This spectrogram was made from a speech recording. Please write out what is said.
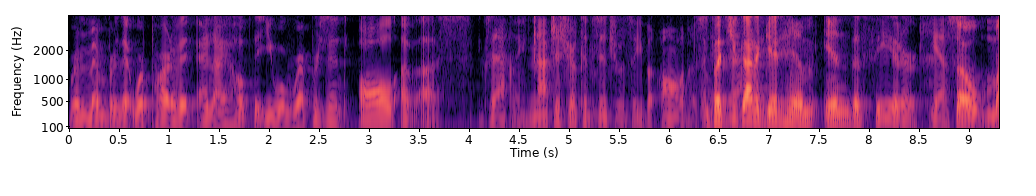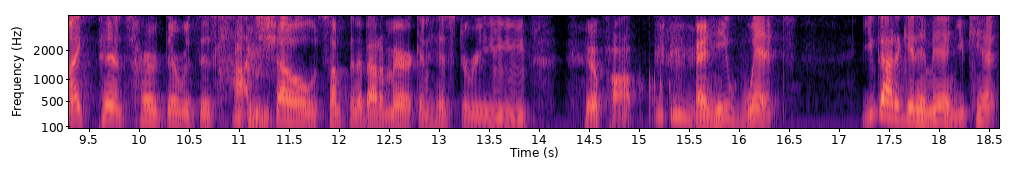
Remember that we're part of it, and I hope that you will represent all of us. exactly. Not just your constituency, but all of us. But you got to get him in the theater. Yes. So Mike Pence heard there was this hot show, something about American history, Mm-hmm. hip hop, and he went. You got to get him in. You can't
